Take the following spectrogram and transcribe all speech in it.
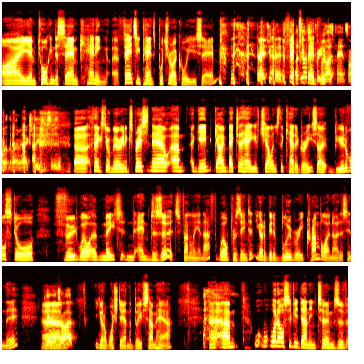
I am talking to Sam Canning, uh, Fancy Pants Butcher, I call you, Sam. Fancy pants. I do have some pants pretty butcher. nice pants on at the moment. Actually, you should see them. Uh, thanks to American Express. Now, um, again, going back to how you've challenged the category. So, beautiful store, food, well, uh, meat and, and desserts, funnily enough, well presented. You got a bit of blueberry crumble, I notice, in there. Yeah, that's Um, right. You got to wash down the beef somehow. Uh, um, w- what else have you done in terms of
